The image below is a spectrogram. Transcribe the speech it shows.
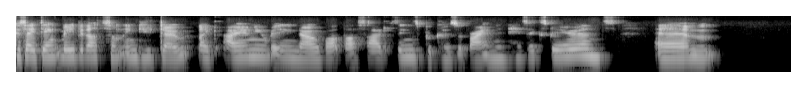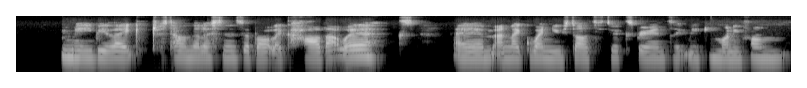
Because I think maybe that's something you don't like. I only really know about that side of things because of Ryan and his experience. Um, maybe like just telling the listeners about like how that works, um, and like when you started to experience like making money from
